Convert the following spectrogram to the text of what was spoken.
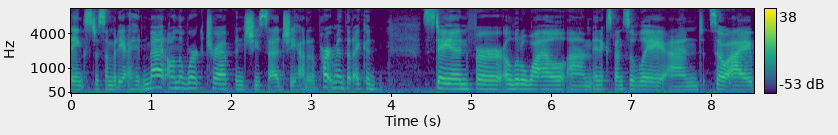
thanks to somebody I had met on the work trip, and she said she had an apartment that I could stay in for a little while um, inexpensively. And so I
